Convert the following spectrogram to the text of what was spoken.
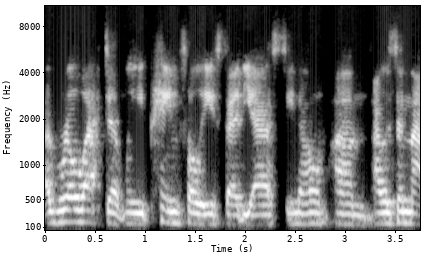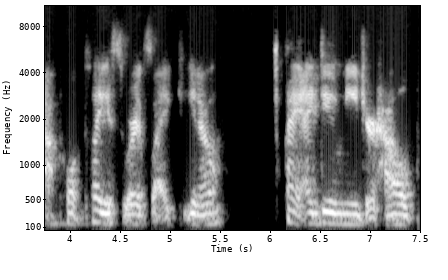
I reluctantly, painfully said yes. You know, um, I was in that place where it's like, you know, I, I do need your help.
